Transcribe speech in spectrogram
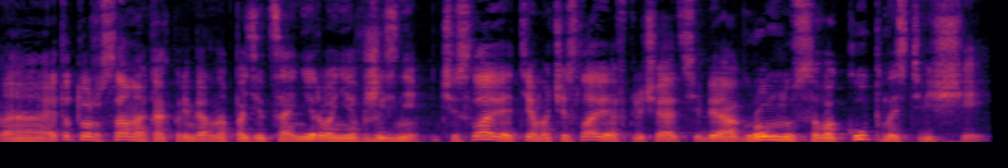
это то же самое, как примерно позиционирование в жизни. Тщеславие, тема тщеславия включает в себя огромную совокупность вещей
